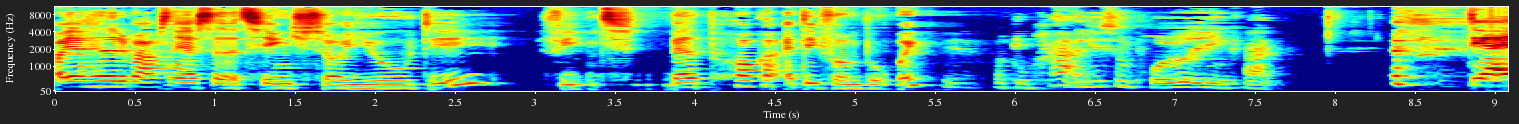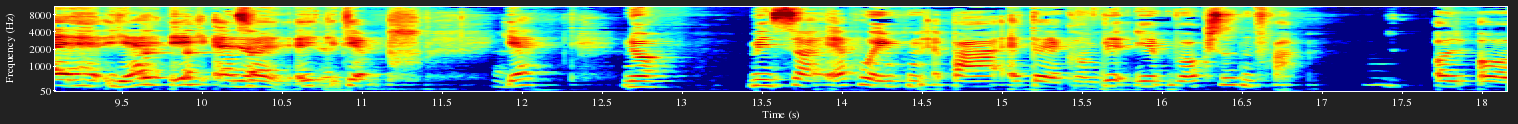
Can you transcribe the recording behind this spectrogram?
Og jeg havde det bare sådan, at jeg sad og tænkte, så jo, det er fint. Hvad pokker er det for en bog, ikke? Ja, og du har ligesom prøvet en gang. det er, ja, ikke? Altså, ja, ikke? Ja. Der, pff, ja. Nå, men så er pointen bare, at da jeg kom hjem, voksede den frem. Og, og,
